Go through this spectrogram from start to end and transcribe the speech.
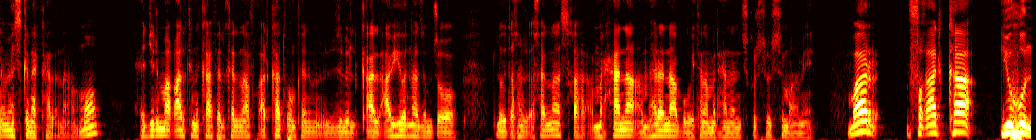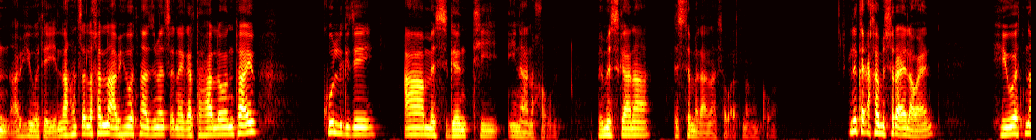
ነመስግነካ ኣለና። እሞ ሕጂ ድማ ቃል ክንካፈል ከለና ፍቓድካ ትሆን ዝብል ቃል ኣብ ሕይወትና ዘምጽኦ ለውጢ ክንርኢ ከለና እስኻ ምርሓና፣ ኣምህረና ብጎይታና መድሓና ንስ ክርስቶስ ስም ኣሜን። እምበኣር ፍቃድካ ይሁን ኣብ ሂወተይ ኢልና ክንጽሊ ከለና ኣብ ሂወትና ዝመጽእ ነገር ተሃለወ እንታይ እዩ ኩሉ ግዜ ኣመስገንቲ ኢና ንኸውን ብምስጋና ዝተመላእና ሰባት ኢና ክንከውን ልክዕ ከም እስራኤላውያን ሂወትና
